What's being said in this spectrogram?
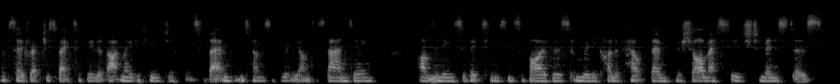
have said retrospectively that that made a huge difference for them in terms of really understanding um, the needs of victims and survivors and really kind of help them push our message to ministers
